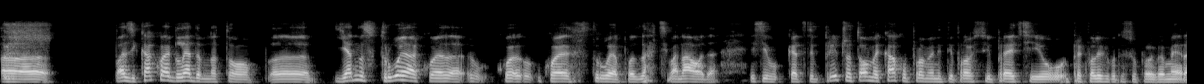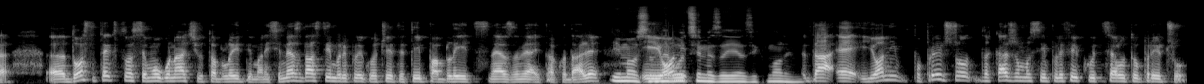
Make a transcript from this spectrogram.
Uh, Pazi, kako ja gledam na to, uh, jedna struja koja, koja, koja je struja po znacima navoda, mislim, kad se priča o tome kako promeniti profesiju i preći u prekvalifikovati su programera, uh, dosta tekstova se mogu naći u tabloidima, mislim, ne znam da ste imali priliku da čujete tipa Blitz, ne znam ja i tako dalje. Imao sam naucime za jezik, molim. Da, e, i oni poprilično, da kažemo, simplifikuju celu tu priču. Uh,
